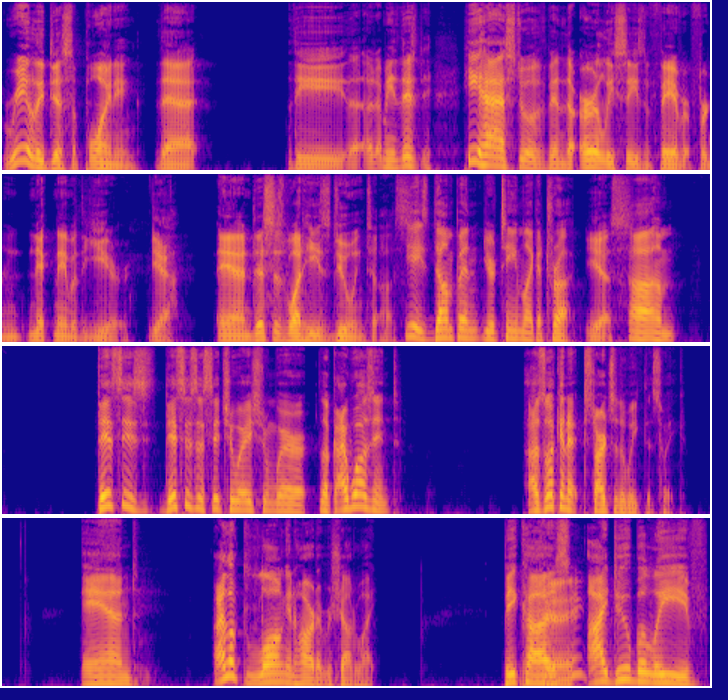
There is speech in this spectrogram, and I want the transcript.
really disappointing that the I mean this he has to have been the early season favorite for nickname of the year. Yeah. And this is what he's doing to us. Yeah, he's dumping your team like a truck. Yes. Um, this is this is a situation where look, I wasn't. I was looking at starts of the week this week, and I looked long and hard at Rachaad White because Okay. I do believe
